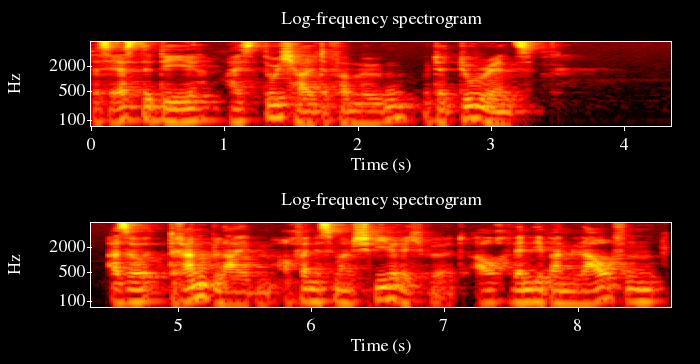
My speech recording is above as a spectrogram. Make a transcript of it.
Das erste D heißt Durchhaltevermögen und Endurance. Also dranbleiben, auch wenn es mal schwierig wird, auch wenn dir beim Laufen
